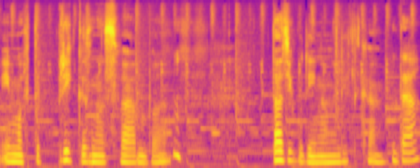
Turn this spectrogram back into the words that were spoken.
Имахте приказна сватба. Тази година, нали така? Да.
